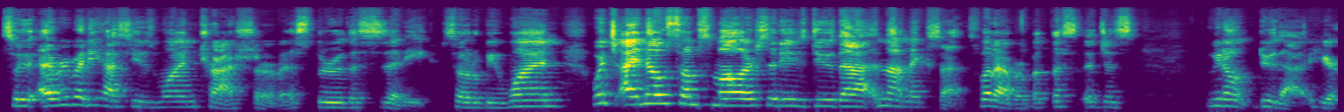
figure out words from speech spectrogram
so everybody has to use one trash service through the city. So it'll be one, which I know some smaller cities do that, and that makes sense, whatever. But this, it just, we don't do that here.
